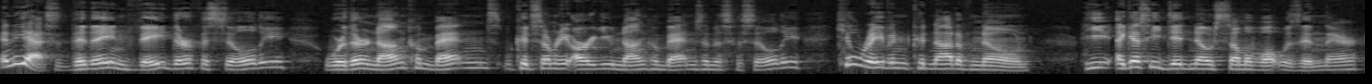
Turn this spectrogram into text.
And yes, did they invade their facility? Were there non-combatants? Could somebody argue non-combatants in this facility? Killraven could not have known. He, I guess he did know some of what was in there,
